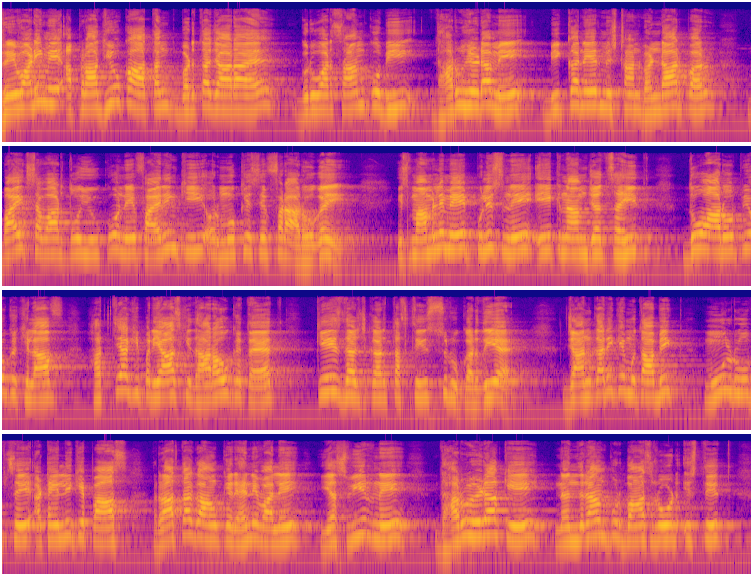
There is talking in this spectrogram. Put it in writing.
रेवाड़ी में अपराधियों का आतंक बढ़ता जा रहा है। गुरुवार शाम को भी धारूहेड़ा में बीकानेर मिष्ठान भंडार पर बाइक सवार दो युवकों ने फायरिंग की और मौके से फरार हो गए। इस मामले में पुलिस ने एक नामजद सहित दो आरोपियों के खिलाफ हत्या की प्रयास की धाराओं के तहत केस दर्ज कर तफ्तीश शुरू कर दी है। जानकारी के मुताबिक मूल रूप से अटेली के पास राता गाँव के रहने वाले यशवीर ने धारूहेड़ा के नंदरामपुर बाँस रोड स्थित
